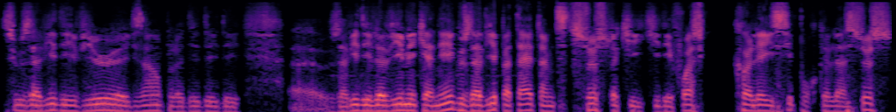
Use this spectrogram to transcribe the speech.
si vous aviez des vieux exemples, euh, vous aviez des leviers mécaniques, vous aviez peut-être un petit sus qui, qui, des fois, coller ici pour que la SUS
